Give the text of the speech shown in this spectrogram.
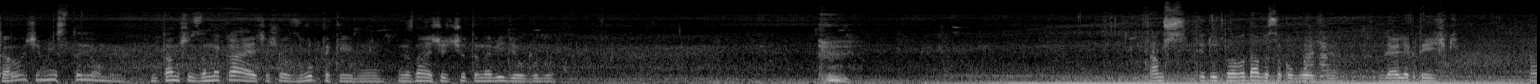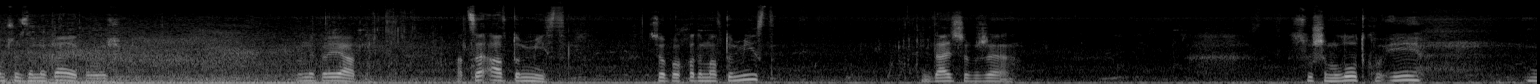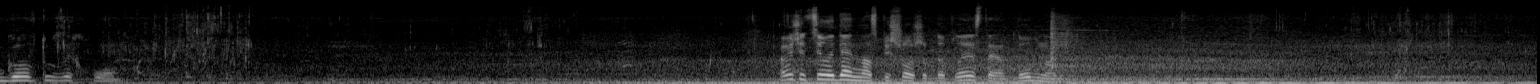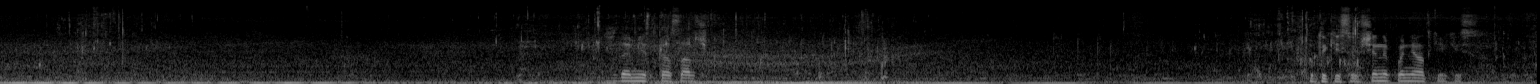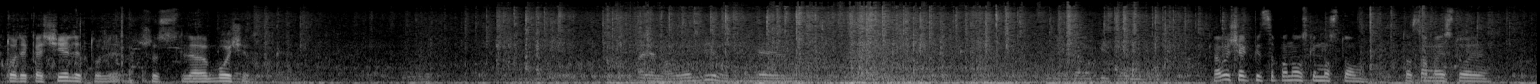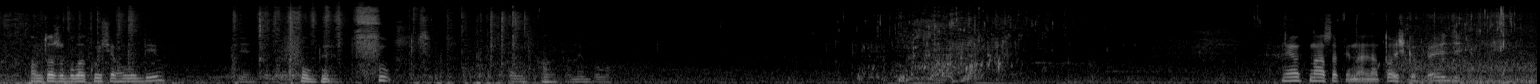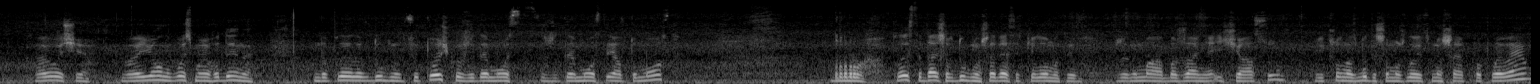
Коротше, місто йому. Там щось замикає, чи що, звук такий, блін. не знаю, чи чути на відео буде. Там ж йдуть провода високовольтні для електрички. Там щось замикає, коротше. ну неприємно. А це автоміст. Все, проходимо автоміст. Далі вже сушимо лодку і go to the home. Коротше, цілий день у нас пішов, щоб доплисти дубно. Жде міст красавчик. Тут якісь взагалі непонятки, якісь. То ли качелі, то ли щось для робочих. А я на голубів, блін. Короче, як під Сапановським мостом. Та сама історія. Там теж була куча голубів. Фу, блін. Фу. Там не було. І от наша фінальна точка впереді. Коротше, в район 8 години доплили в Дубну цю точку, ЖД мост, ЖД мост і автомост. Бррр. Плисти далі в Дубну ще 10 кілометрів. Вже немає бажання і часу. Якщо в нас буде ще можливість, ми ще попливемо.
